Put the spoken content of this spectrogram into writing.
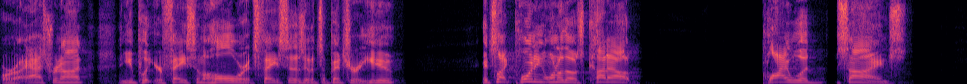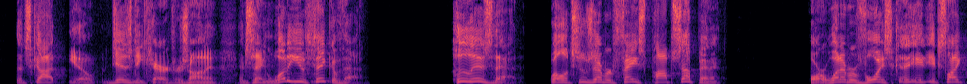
or an astronaut and you put your face in the hole where its face is and it's a picture of you. It's like pointing at one of those cutout plywood signs that's got, you know, Disney characters on it and saying, what do you think of that? Who is that? Well, it's whoever face pops up in it or whatever voice. It's like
